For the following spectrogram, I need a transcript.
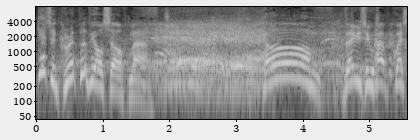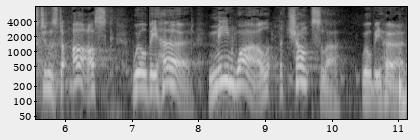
get a grip of yourself, man. Come. Those who have questions to ask will be heard. Meanwhile, the Chancellor will be heard.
